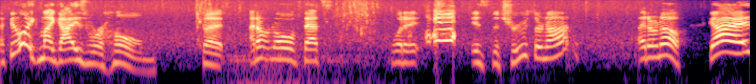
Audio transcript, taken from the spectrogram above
I feel like my guys were home, but I don't know if that's what it is the truth or not. I don't know. Guys!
